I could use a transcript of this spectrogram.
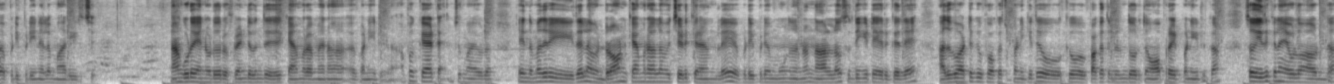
அப்படி இப்படின்னு எல்லாம் மாறிடுச்சு. நான் கூட என்னோட ஒரு ஃப்ரெண்டு வந்து கேமராமேனாக பண்ணிகிட்டு இருக்கேன். அப்போ கேட்டேன் சும்மா இவ்வளோ. இந்த மாதிரி இதெல்லாம் ட்ரோன் கேமராலாம் வச்சு எடுக்கிறாங்களே இப்படி இப்படி மூணு நாள் நாலு நாள் சுற்றிக்கிட்டே இருக்குது. அது பாட்டுக்கு ஃபோக்கஸ் பண்ணிக்குது ஓ- பக்கத்தில் இருந்து ஒருத்தன் ஆப்ரேட் பண்ணிகிட்டு இருக்கான். ஸோ இதுக்கெல்லாம் எவ்வளோ ஆகும்டா?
